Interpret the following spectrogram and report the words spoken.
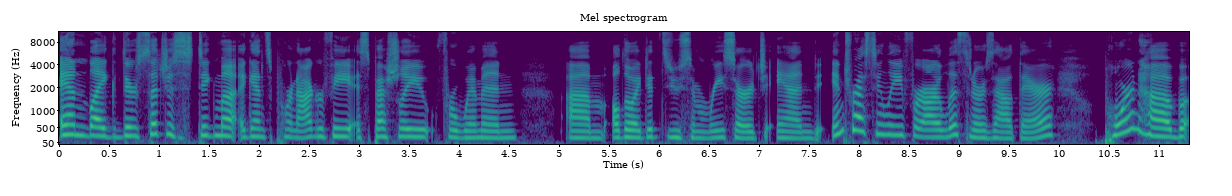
and like there's such a stigma against pornography especially for women um, although i did do some research and interestingly for our listeners out there pornhub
